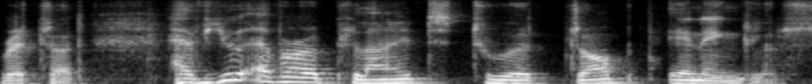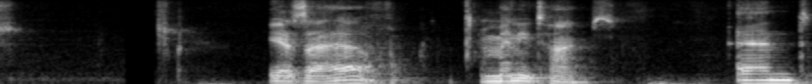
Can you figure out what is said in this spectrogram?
Richard, have you ever applied to a job in English? Yes, I have many times. And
